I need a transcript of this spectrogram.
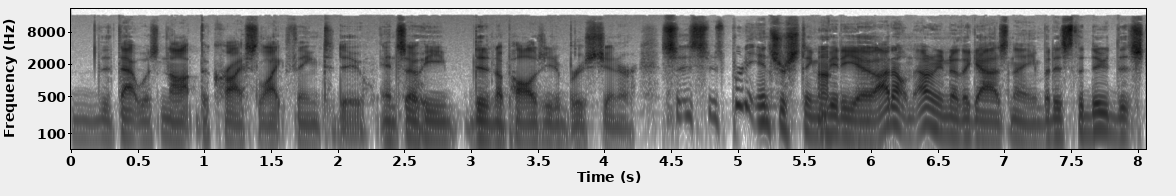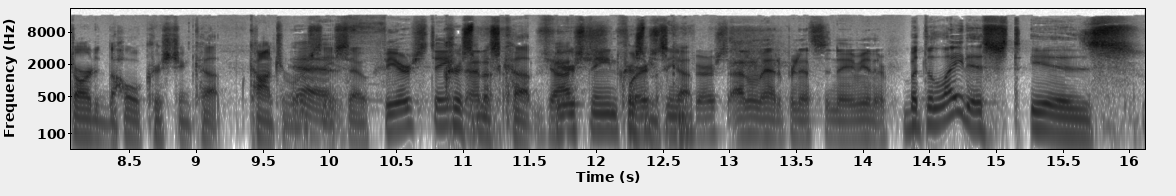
that that was not the Christ-like thing to do, and so he did an apology to Bruce Jenner. So it's, it's a pretty interesting video. I don't I don't even know the guy's name, but it's the dude that started the whole Christian Cup controversy. Yeah, so Fierstein, Christmas Cup, Josh Fierstein, Christmas Fierstein. Cup. First, I don't know how to pronounce his name either. But the latest is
